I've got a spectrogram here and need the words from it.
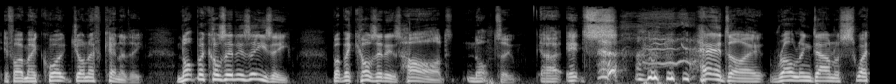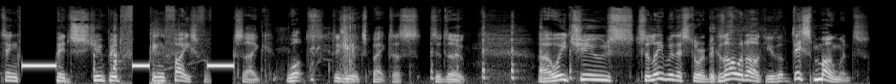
if I may quote John F. Kennedy, not because it is easy, but because it is hard not to. Uh, it's hair dye rolling down a sweating f***ing stupid fucking face, for f***ing sake. What did you expect us to do? Uh, we choose to lead with this story because I would argue that this moment,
